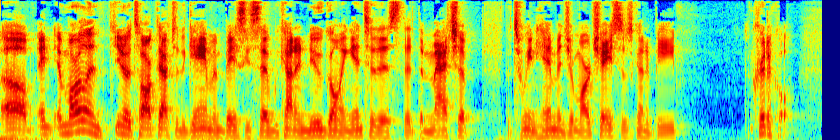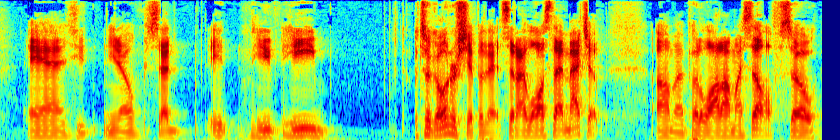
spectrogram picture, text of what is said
Um, and, and Marlon, you know, talked after the game and basically said we kind of knew going into this that the matchup between him and Ja'Marr Chase was going to be critical, and he, you know, said it, he he took ownership of that. Said I lost that matchup. Um, I put a lot on myself. So,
